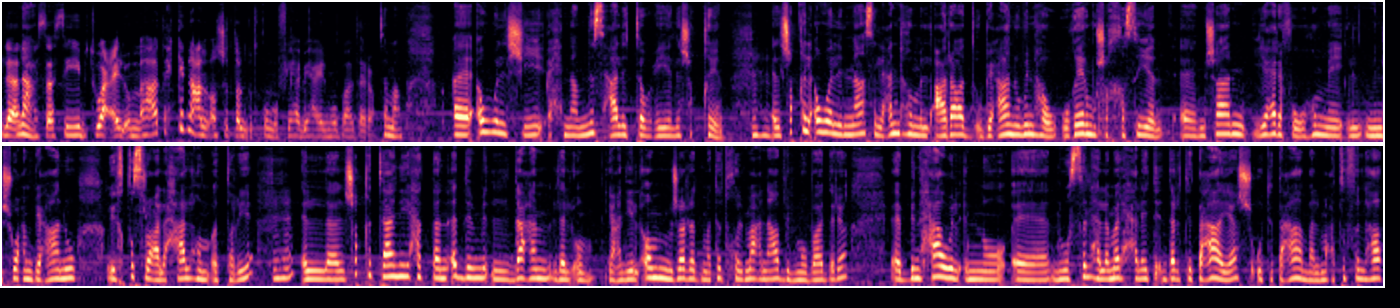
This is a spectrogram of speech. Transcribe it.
للحساسية بتوعي الأمهات. احكي لنا عن الأنشطة اللي بتقوموا فيها بهاي المبادرة. تمام. آه، أول شيء إحنا بنسعى للتوعية لشقين. الشق الأول الناس اللي عندهم الأعراض وبيعانوا منها وغير مشخصين آه، مشان يعرفوا هم من شو عم بيعانوا ويختصروا على حالهم الطريق. ال- الشق الثاني حتى نقدم الدعم للأم. يعني الأم مجرد ما تدخل معنا بالمبادرة بنحاول إنه آه، نوصلها لمرحلة تقدر تتعايش وتتعامل مع طفلها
